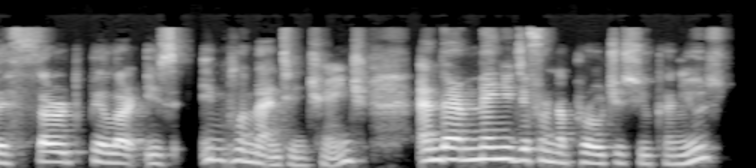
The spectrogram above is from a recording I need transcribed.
the third pillar is implementing change. And there are many different approaches you can use.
